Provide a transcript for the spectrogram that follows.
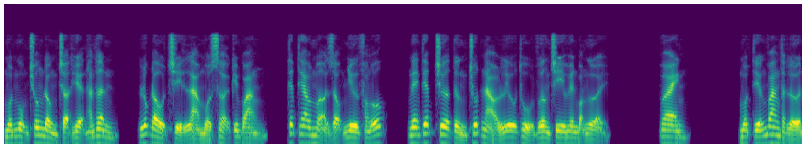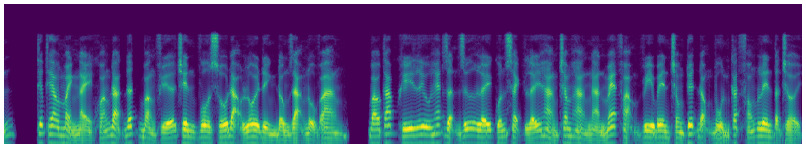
một ngụm chuông đồng trợt hiện hắn thân, lúc đầu chỉ là một sợi kim quang, tiếp theo mở rộng như phong ốc, nên tiếp chưa từng chút nào lưu thủ vương chi huyên bọn người. Vê anh, một tiếng vang thật lớn, tiếp theo mảnh này khoáng đạt đất bằng phía trên vô số đạo lôi đỉnh đồng dạng nổ vang, bao táp khí lưu hét giận dữ lấy cuốn sạch lấy hàng trăm hàng ngàn mét phạm vi bên trong tuyết động bùn cắt phóng lên tận trời.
